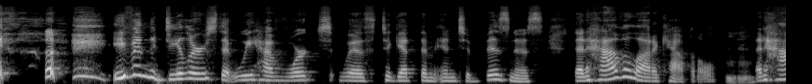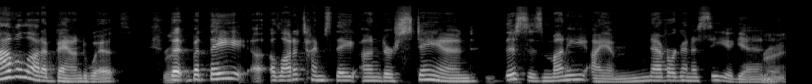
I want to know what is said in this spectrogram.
even the dealers that we have worked with to get them into business that have a lot of capital, Mhm. that have a lot of bandwidth, Right. that but they a- lot of times they understand Mhm. this is money I am never going to see again right.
